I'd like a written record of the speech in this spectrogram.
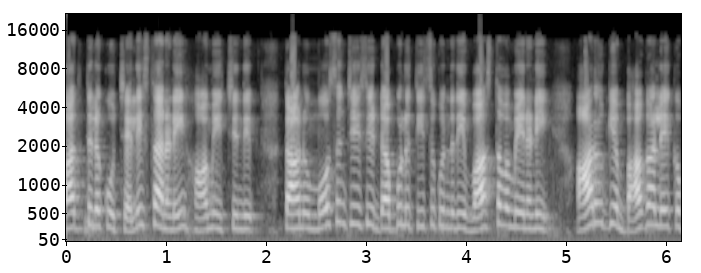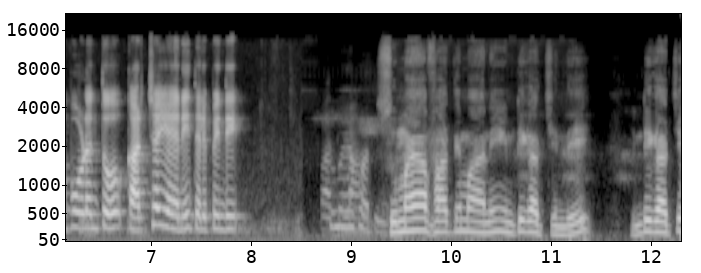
బాధితులకు చెల్లిస్తానని హామీ ఇచ్చింది. తాను మోసం చేసి డబ్బులు తీసుకున్నది వాస్తవమేనని ఆరోగ్యం బాగా లేకపోవడంతో ఖర్చయ్యాయని తెలిపింది. సుమయ ఫాతిమా అని ఇంటికి వచ్చింది. ఇంటికి వచ్చి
